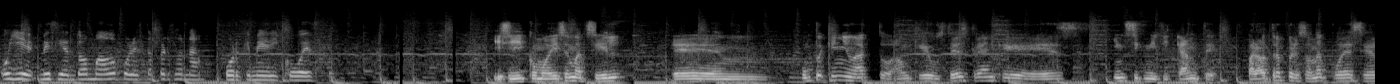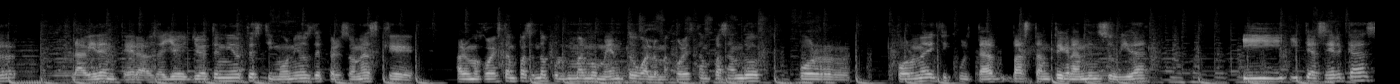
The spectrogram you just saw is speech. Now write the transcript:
oye, me siento amado por esta persona porque me dedicó esto. Y sí, como dice Matsil, em, un pequeño acto, aunque ustedes crean que es insignificante, para otra persona puede ser la vida entera. O sea, yo, he tenido testimonios de personas que a lo mejor están pasando por un mal momento o a lo mejor están pasando por, por una dificultad bastante grande en su vida y, te acercas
